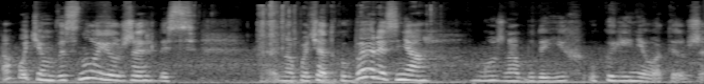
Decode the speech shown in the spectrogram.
а потім весною вже десь е, на початку березня можна буде їх укорінювати вже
